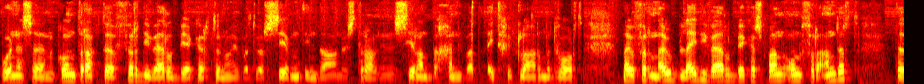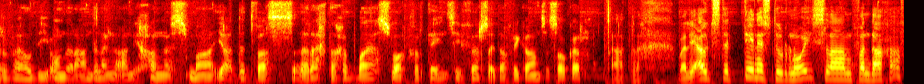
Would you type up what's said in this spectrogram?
bonusse en kontrakte vir die Wêreldbeker toernooi wat oor 17 dae in Australië en Nieu-Seeland begin wat uitgeklaar moet word. Nou vir nou bly die wêreldbekerspan onveranderd terwyl die onderhandelinge aan die gang is, maar ja, dit was regtig 'n baie swak vertensie vir Suid-Afrikaanse sokker. Aklig. Wel die oudste tennistoernooi slaan vandag af.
